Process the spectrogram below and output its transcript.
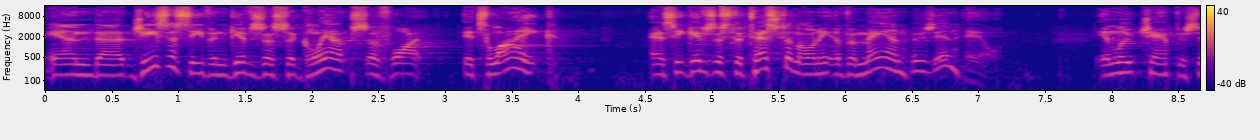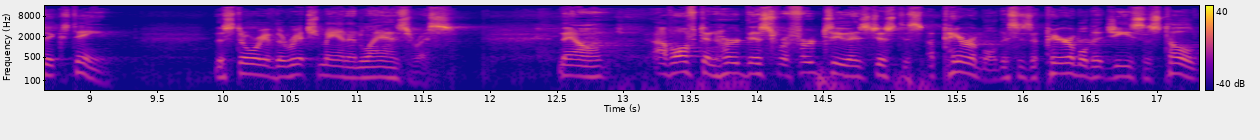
And uh, Jesus even gives us a glimpse of what it's like as he gives us the testimony of a man who's in hell in Luke chapter 16, the story of the rich man and Lazarus. Now, I've often heard this referred to as just a parable. This is a parable that Jesus told.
